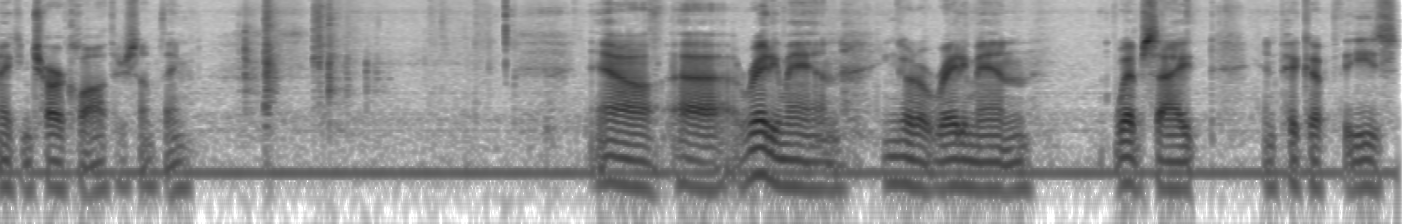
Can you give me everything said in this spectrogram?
making char cloth or something. Now, uh, ReadyMan, you can go to ReadyMan website and pick up these.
